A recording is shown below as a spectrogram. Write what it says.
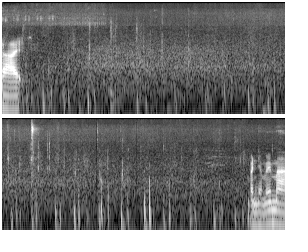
ได้ มัน ยังไม่มา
